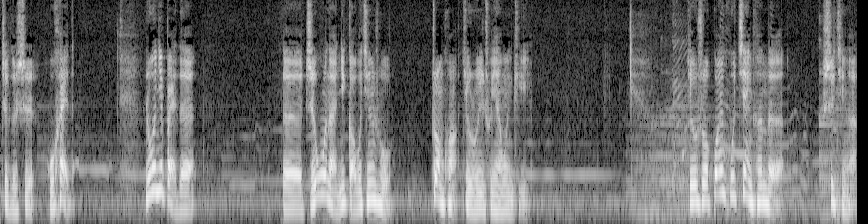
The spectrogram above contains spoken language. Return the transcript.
这个是无害的。如果你摆的呃植物呢，你搞不清楚状况，就容易出现问题。就是说，关乎健康的事情啊，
